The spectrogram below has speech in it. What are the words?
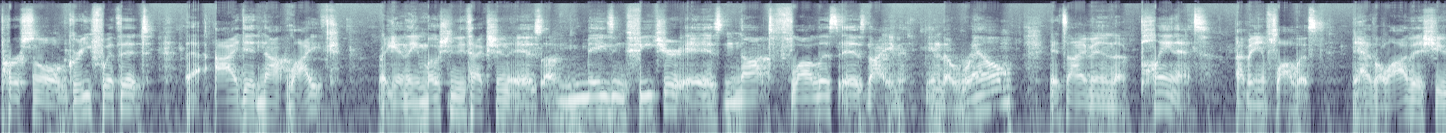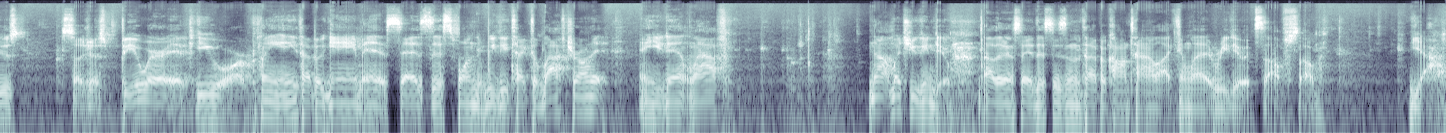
personal grief with it that I did not like Again, the emotion detection is amazing feature. It is not flawless. It is not even in the realm. It's not even in the planet of being flawless. It has a lot of issues. So just be aware if you are playing any type of game and it says this one we detected laughter on it and you didn't laugh, not much you can do other than say this isn't the type of content I like and let it redo itself. So yeah,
